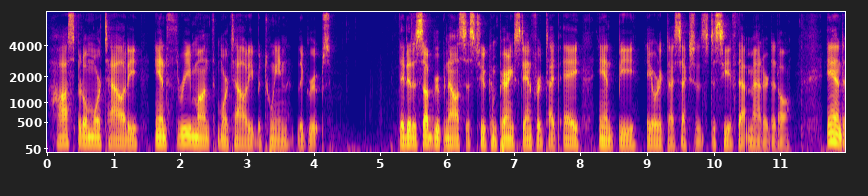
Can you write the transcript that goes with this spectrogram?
hospital mortality and three month mortality between the groups. They did a subgroup analysis too, comparing Stanford type A and B aortic dissections to see if that mattered at all. And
